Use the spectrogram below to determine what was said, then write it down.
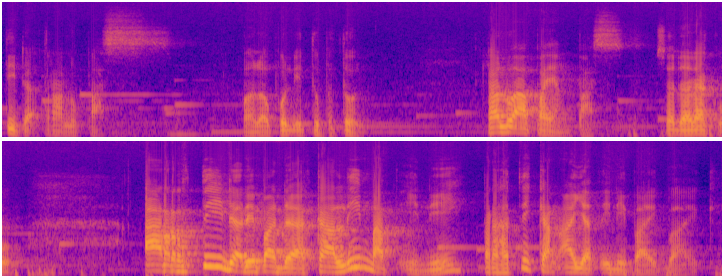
tidak terlalu pas. Walaupun itu betul. Lalu apa yang pas? Saudaraku, arti daripada kalimat ini, perhatikan ayat ini baik-baik.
